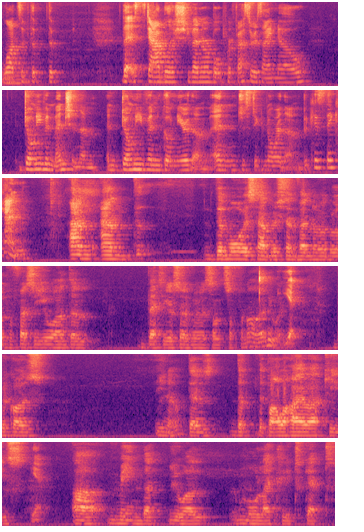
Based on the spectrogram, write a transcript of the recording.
lots of the, the the established venerable professors I know don't even mention them and don't even go near them and just ignore them because they can. And and the, the more established and venerable a professor you are, the better your survey results often are anyway. Yeah. Because you know there's the the power hierarchies Yeah. uh, mean that you are more likely to get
